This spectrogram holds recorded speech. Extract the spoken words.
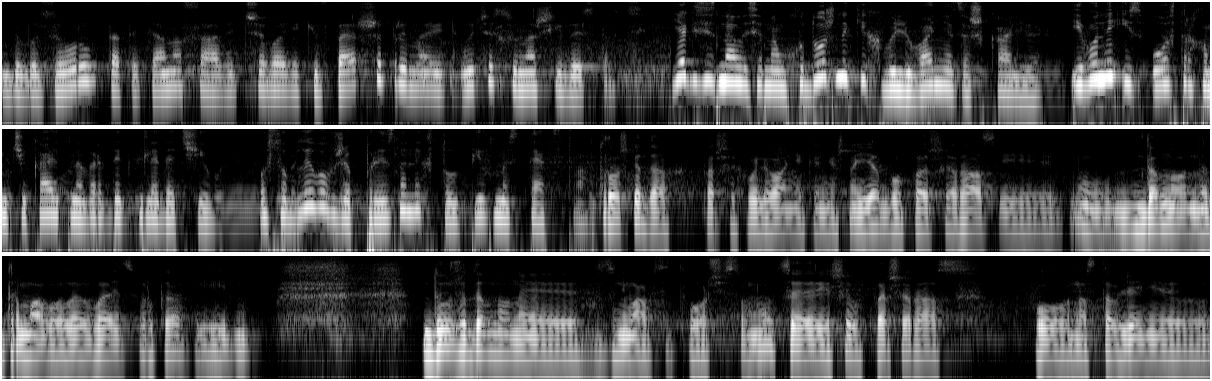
Білозоров та Тетяна Савічева, які вперше приймають участь у нашій виставці. Як зізналися нам художники, хвилювання зашкалює, і вони із острахом чекають на вердикт глядачів, особливо вже признаних столпів мистецтва. Трошки да, перше хвилювання, звісно, є, бо перший раз і ну, давно не тримав олівець в руках і ну, дуже давно не займався творчістю. Ну, це рішив перший раз по наставленню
